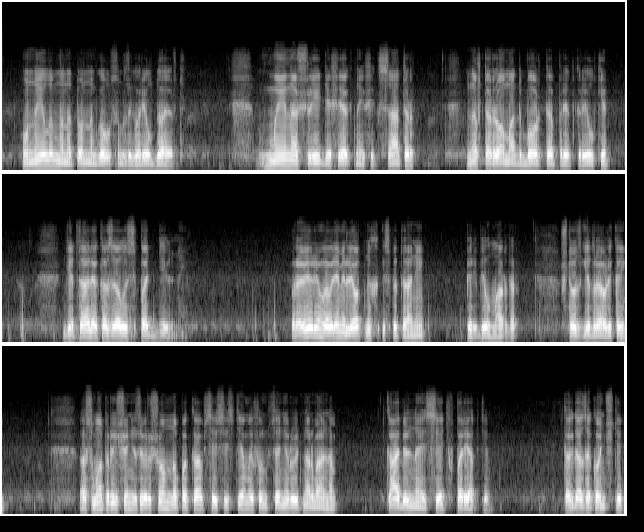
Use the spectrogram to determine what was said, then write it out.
— унылым монотонным голосом заговорил Дойерти. «Мы нашли дефектный фиксатор» на втором от борта предкрылки. Деталь оказалась поддельной. «Проверим во время летных испытаний», — перебил Мардер. «Что с гидравликой?» «Осмотр еще не завершен, но пока все системы функционируют нормально. Кабельная сеть в порядке. Когда закончите?»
